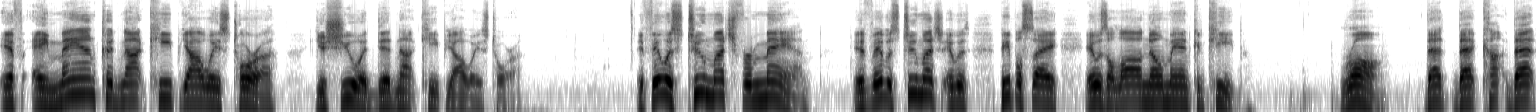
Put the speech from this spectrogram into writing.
if a man could not keep Yahweh's Torah, Yeshua did not keep Yahweh's Torah. If it was too much for man, if it was too much, it was people say it was a law no man could keep. Wrong. That that that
